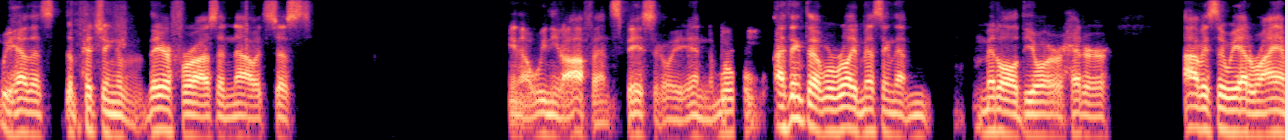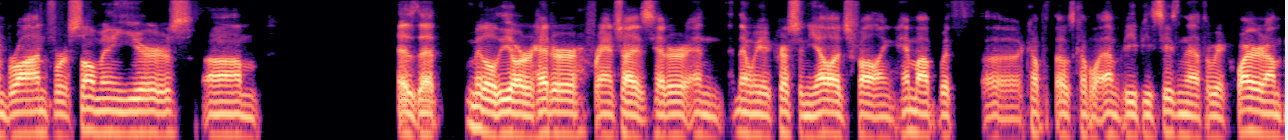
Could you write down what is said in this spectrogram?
we have that's the pitching there for us. And now it's just you know we need offense basically. And i think that we're really missing that middle of the order header. Obviously we had ryan braun for so many years um, as that middle of the order hitter, franchise hitter, and, then we had Christian Yelich following him up with uh, a couple those couple MVP seasons after we acquired him.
